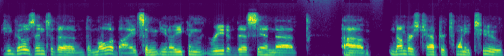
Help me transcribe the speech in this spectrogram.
he goes into the the Moabites, and you know you can read of this in uh, uh, Numbers chapter 22,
